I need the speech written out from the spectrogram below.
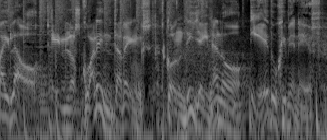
Bailao en los 40 Dents con DJ Nano y Edu Jiménez.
